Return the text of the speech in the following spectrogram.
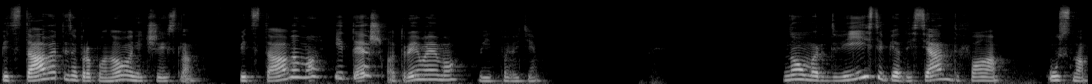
підставити запропоновані числа. Підставимо і теж отримаємо відповіді. Номер 252. Усно.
